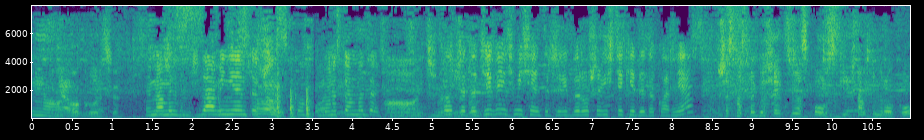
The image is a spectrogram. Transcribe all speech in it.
No, O kurczę. My mamy zawinięte wszystko, bo one stoją na trzymajcie Kurczę, to 9 miesięcy, czyli wyruszyliście kiedy dokładnie? 16 sierpnia z Polski w tamtym roku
